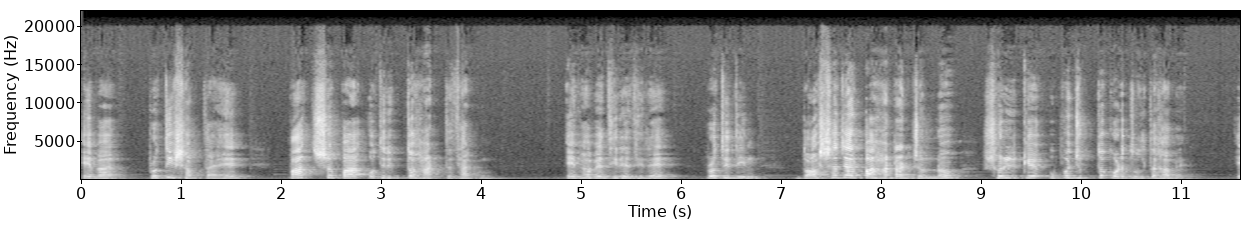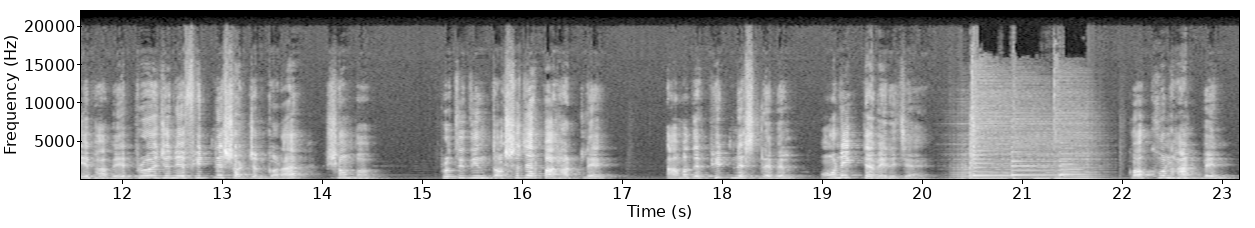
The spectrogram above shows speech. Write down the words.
এবার প্রতি সপ্তাহে পাঁচশো পা অতিরিক্ত হাঁটতে থাকুন। এভাবে ধীরে ধীরে প্রতিদিন দশ হাজার পা হাঁটার জন্য শরীরকে উপযুক্ত করে তুলতে হবে। এভাবে প্রয়োজনীয় ফিটনেস অর্জন করা সম্ভব। প্রতিদিন দশ হাজার পা হাঁটলে আমাদের ফিটনেস লেভেল অনেকটা বেড়ে যায়। কখন হাঁটবেন?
